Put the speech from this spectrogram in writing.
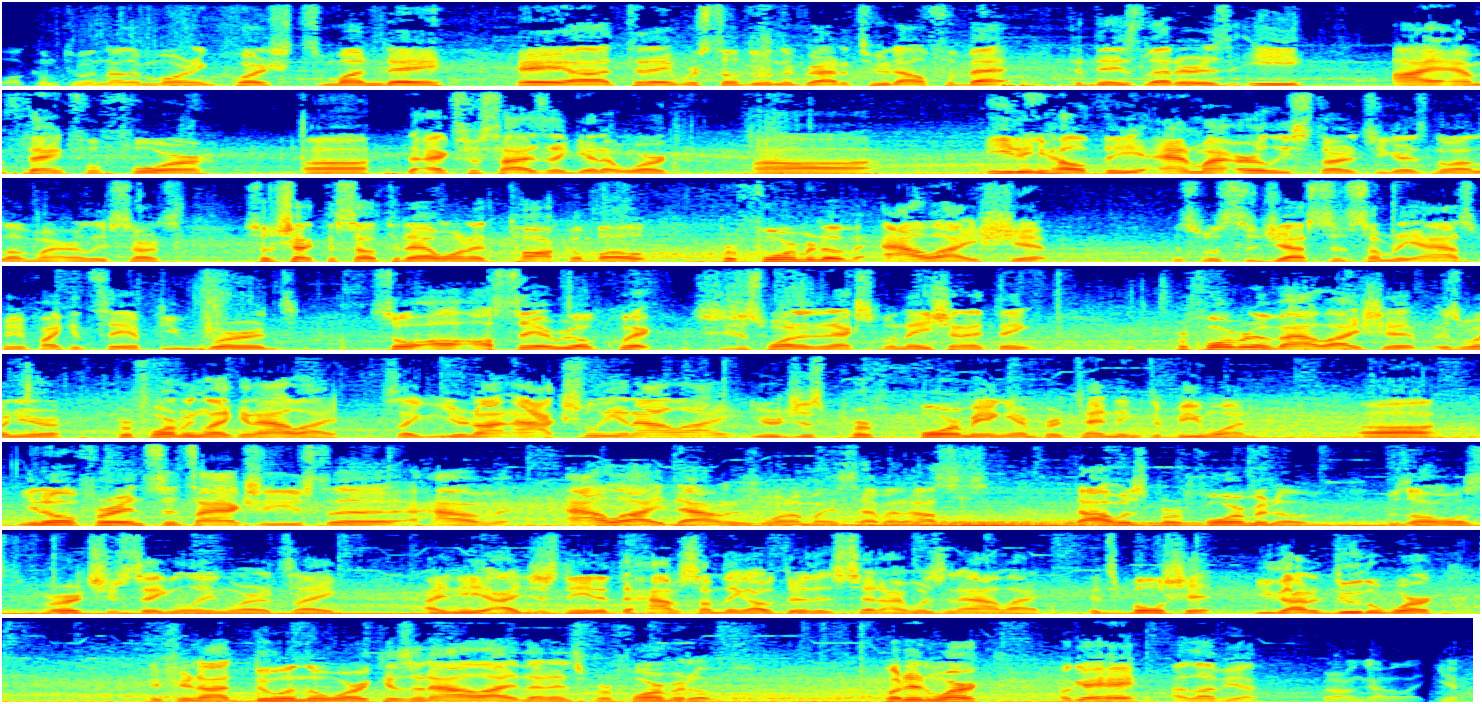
Welcome to another morning push. It's Monday. Hey, uh, today we're still doing the gratitude alphabet. Today's letter is E. I am thankful for uh, the exercise I get at work, uh, eating healthy, and my early starts. You guys know I love my early starts. So check this out. Today I want to talk about performative allyship. This was suggested. Somebody asked me if I could say a few words. So I'll, I'll say it real quick. She just wanted an explanation, I think. Performative allyship is when you're performing like an ally. It's like you're not actually an ally, you're just performing and pretending to be one. Uh, you know, for instance, I actually used to have ally down as one of my seven houses. That was performative. It was almost virtue signaling where it's like, I need I just needed to have something out there that said I was an ally. It's bullshit. You gotta do the work. If you're not doing the work as an ally, then it's performative. Put it in work. Okay, hey, I love you, but I don't gotta like you.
